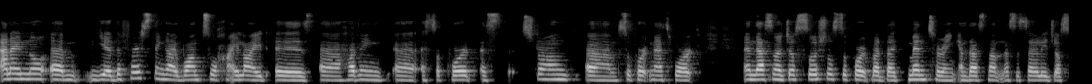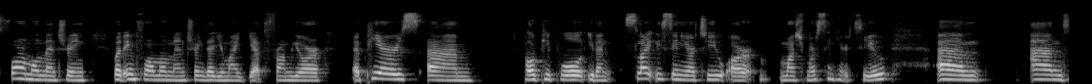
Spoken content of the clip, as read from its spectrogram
And I know, um, yeah, the first thing I want to highlight is uh, having uh, a support, a strong um, support network. And that's not just social support, but like mentoring. And that's not necessarily just formal mentoring, but informal mentoring that you might get from your uh, peers um, or people even slightly senior to you or much more senior to you. Um, and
